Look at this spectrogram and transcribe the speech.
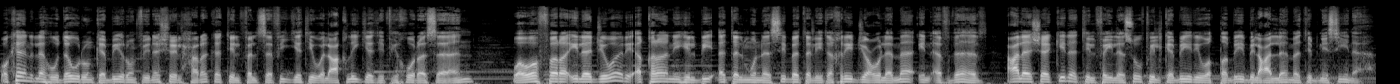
وكان له دور كبير في نشر الحركة الفلسفية والعقلية في خراسان ووفر إلى جوار أقرانه البيئة المناسبة لتخريج علماء أفذاذ على شاكلة الفيلسوف الكبير والطبيب العلامة ابن سينا.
